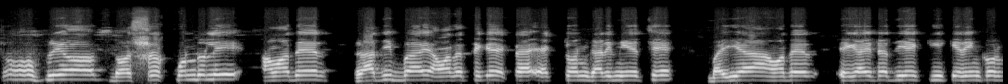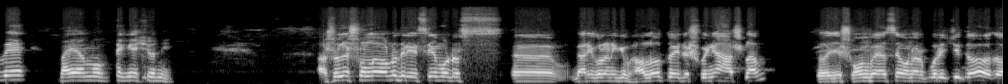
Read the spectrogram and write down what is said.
সুপ্রিয় দর্শক মন্ডলী, আমাদের রাজীব ভাই আমাদের থেকে একটা এক টন গাড়ি নিয়েছে। ভাইয়া, আমাদের এই গাড়িটা দিয়ে কি কেরিং করবে? ভাইয়ার মুখ থেকে শুনি। আসলে শুনলাম আপনাদের এসিএ মোটরস গাড়িগুলো নাকি ভালো, তো এটা শুনে আসলাম। তো এই যে সোহন ভাই আছে, ওনার পরিচিত, তো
